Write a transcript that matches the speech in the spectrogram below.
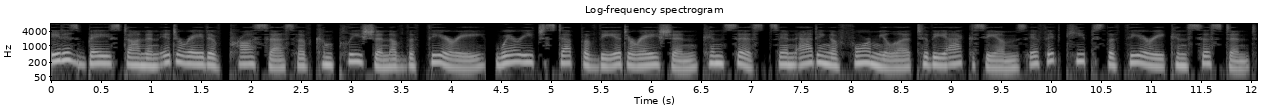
It is based on an iterative process of completion of the theory, where each step of the iteration consists in adding a formula to the axioms if it keeps the theory consistent,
